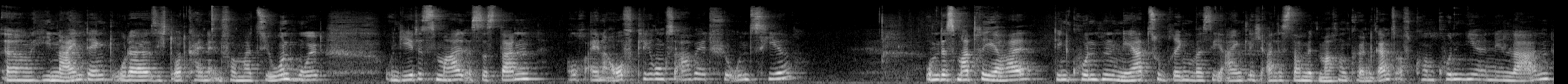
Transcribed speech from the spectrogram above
äh, hineindenkt oder sich dort keine Information holt. Und jedes Mal ist es dann auch eine Aufklärungsarbeit für uns hier, um das Material den Kunden näher zu bringen, was sie eigentlich alles damit machen können. Ganz oft kommen Kunden hier in den Laden,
